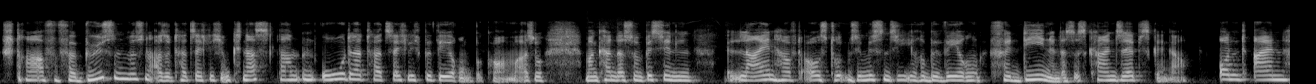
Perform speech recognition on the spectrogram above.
Strafe verbüßen müssen, also tatsächlich im Knast landen oder tatsächlich Bewährung bekommen. Also man kann das so ein bisschen laienhaft ausdrücken, sie müssen sich ihre Bewährung verdienen. Das ist kein Selbstgänger. Und ein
